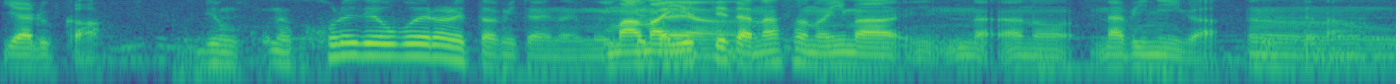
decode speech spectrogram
やるか。でもなんかこれで覚えられたみたいなまあまあ言ってたななその今なあのナビ兄が。うん。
